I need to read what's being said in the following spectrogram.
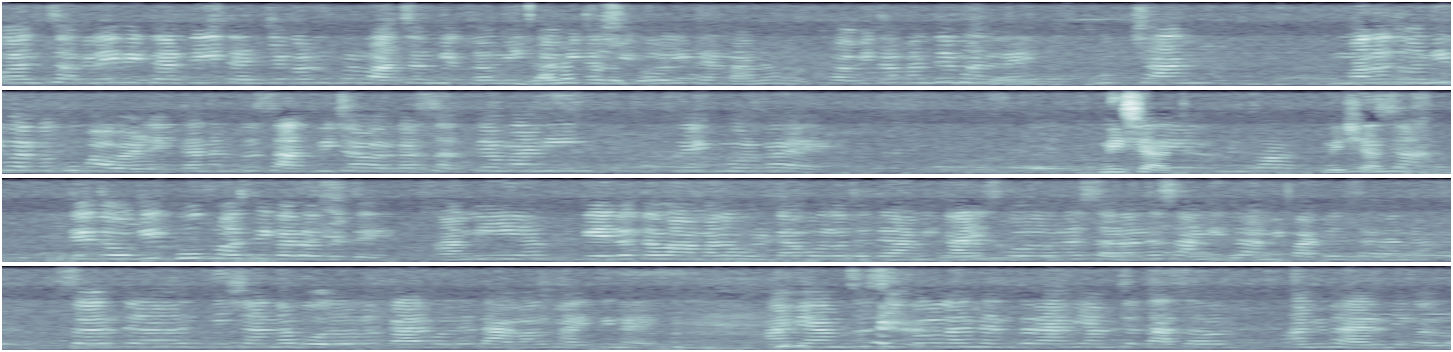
पण सगळे विद्यार्थी त्यांच्याकडून पण वाचन घेतलं. मी कविता शिकवली त्यांना. कविता पण ते म्हणले खूप छान. मला दोन्ही वर्ग खूप आवडले. त्यानंतर सातवीच्या वर्गात सत्यम आणि तो एक मुलगा आहे. निषाद. निषाद. ते दोघी खूप मस्ती करत होते. आम्ही गेलो तेव्हा आम्हाला उलटा बोलत होते. आम्ही काहीच बोललो नाही. सरांना सांगितलं आम्ही पाटील सरांना. सर त्या निशांना बोलवलं काय बोलले ते आम्हाला माहिती नाही. आम्ही आमचं शिकवलं नंतर आम्ही आमच्या तासावर आम्ही बाहेर निघालो.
